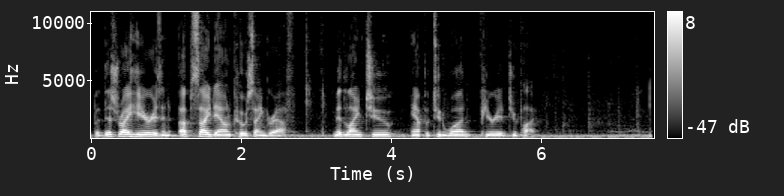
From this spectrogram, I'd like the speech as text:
But this right here is an upside down cosine graph. Midline 2, amplitude 1, period 2 pi.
